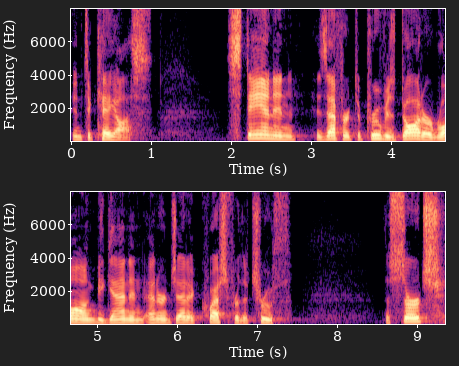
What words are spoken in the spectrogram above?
into chaos. Stan, in his effort to prove his daughter wrong, began an energetic quest for the truth. The search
